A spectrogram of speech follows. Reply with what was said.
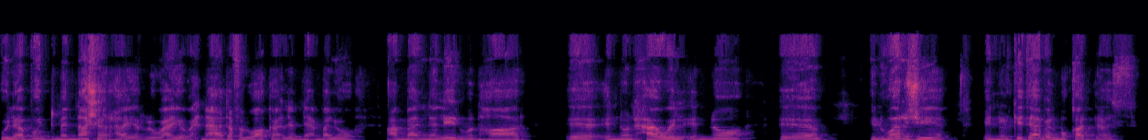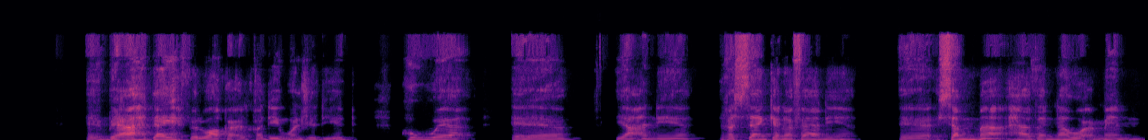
ولابد من نشر هاي الرواية. وإحنا هذا في الواقع اللي بنعمله عمالنا ليل ونهار آه، إنه نحاول إنه آه، نورجي إنه الكتاب المقدس بعهديه في الواقع القديم والجديد هو يعني غسان كنفاني آه، سمى هذا النوع من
